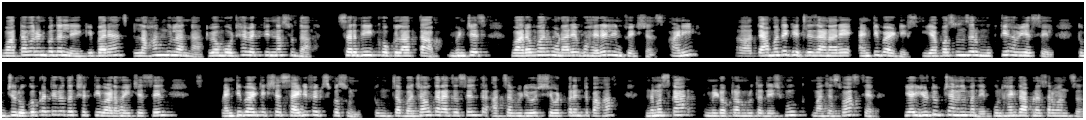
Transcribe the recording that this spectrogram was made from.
वातावरण बदलले की बऱ्याच लहान मुलांना किंवा मोठ्या व्यक्तींना सुद्धा सर्दी, खोकला, ताप म्हणजेच वारंवार होणारे व्हायरल इन्फेक्शन आणि अ, त्यामध्ये घेतले जाणारे अँटीबायोटिक्स यापासून जर मुक्ती हवी असेल, तुमची रोगप्रतिरोधक शक्ती वाढवायची असेल, अँटीबायोटिक्सच्या साइड इफेक्ट्सपासून तुमचा बचाव करायचा असेल, तर आजचा व्हिडिओ शेवटपर्यंत पहा. नमस्कार, मी डॉक्टर अमृता देशमुख. माझ्या स्वास्थ्य या युट्यूब चॅनलमध्ये पुन्हा एकदा आपल्या सर्वांचं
